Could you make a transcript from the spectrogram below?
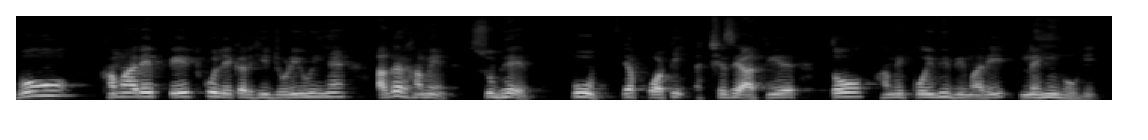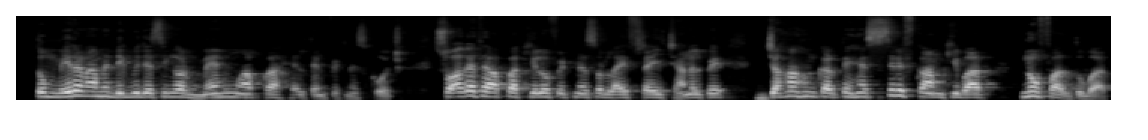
वो हमारे पेट को लेकर ही जुड़ी हुई हैं। अगर हमें सुबह पूप या पॉटी अच्छे से आती है तो हमें कोई भी बीमारी नहीं होगी। तो मेरा नाम है दिग्विजय सिंह और मैं हूँ आपका हेल्थ एंड फिटनेस कोच स्वागत है आपका किलो फिटनेस और लाइफस्टाइल चैनल पे, जहाँ हम करते हैं सिर्फ़ काम की बात नो फालतू बात।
